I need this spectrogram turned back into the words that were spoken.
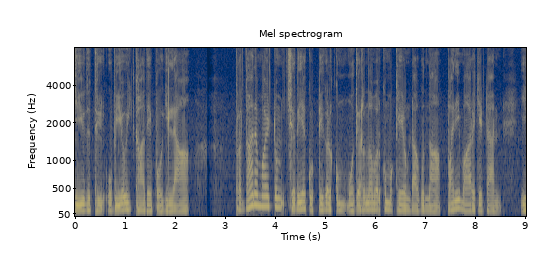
ജീവിതത്തിൽ ഉപയോഗിക്കാതെ പോകില്ല. പ്രധാനമായിട്ടും ചെറിയ കുട്ടികൾക്കും മുതിർന്നവർക്കും ഒക്കെ ഉണ്ടാകുന്ന പനി മാറിക്കിട്ടാൻ ഈ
